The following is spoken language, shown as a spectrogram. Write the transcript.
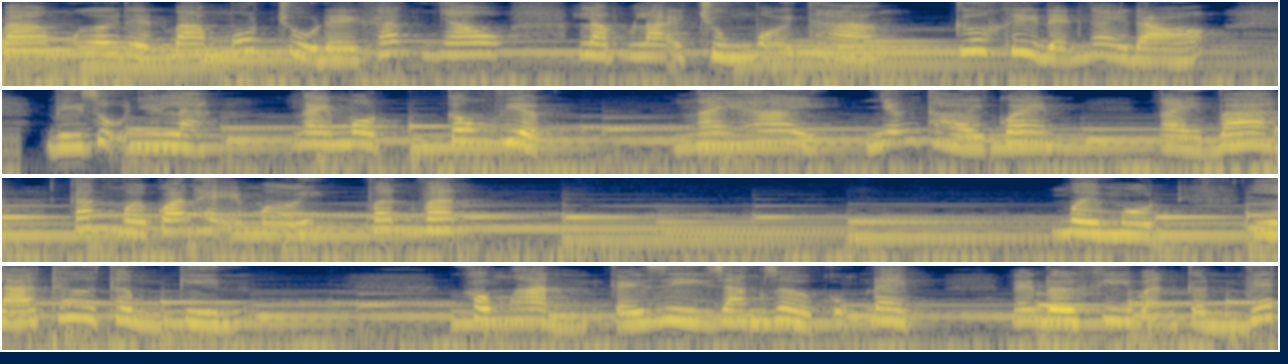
30 đến 31 chủ đề khác nhau, lặp lại chúng mỗi tháng cứ khi đến ngày đó. Ví dụ như là ngày 1 công việc, ngày 2 những thói quen, ngày 3 các mối quan hệ mới, vân vân. 11. Lá thư thầm kín Không hẳn cái gì giang dở cũng đẹp nên đôi khi bạn cần viết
